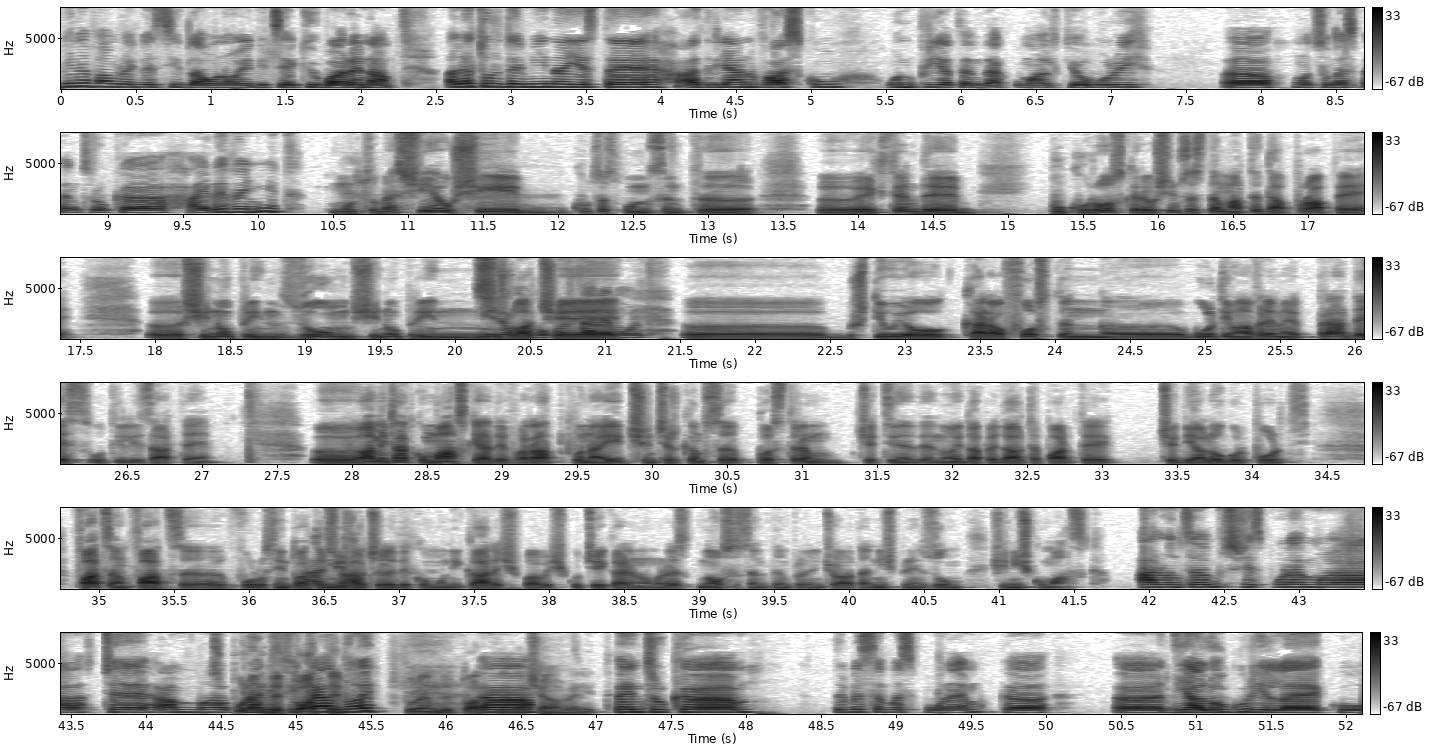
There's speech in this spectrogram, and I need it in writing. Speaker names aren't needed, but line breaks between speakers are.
Bine v-am regăsit la o nouă ediție Cube Arena. Alături de mine este Adrian Vascu, un prieten de acum al Cube-ului. Uh, mulțumesc pentru că ai revenit.
Mulțumesc și eu și, cum să spun, sunt uh, uh, extrem de bucuros că reușim să stăm atât de aproape uh, și nu prin Zoom și nu prin
Și eu
mijloace,
mă bucur tare mult.
uh, știu eu, care au fost în uh, ultima vreme prea des utilizate. Uh, am intrat cu mască, e adevărat, până aici, încercăm să păstrăm ce ține de noi, dar pe de altă parte ce dialoguri porți față în față, folosind toate
Așa.
mijloacele de comunicare și probabil și cu cei care ne urmăresc, nu o să se întâmple niciodată nici prin Zoom și nici cu mască.
Anunțăm și spunem uh, ce am uh,
Spunem de
planificat
toate,
noi,
spunem de toate,
Uh,
de ce am venit.
pentru că trebuie să vă spunem că uh, dialogurile cu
